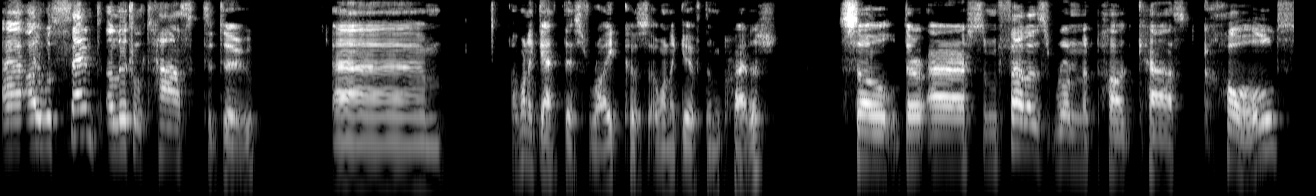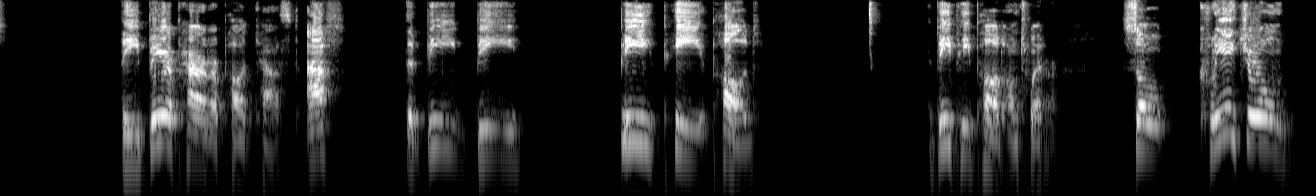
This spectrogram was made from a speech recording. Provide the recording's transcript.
uh, I was sent a little task to do. Um, I want to get this right because I want to give them credit. So there are some fellas running a podcast called the Beer Parlor Podcast at the BB BP Pod, the BP Pod on Twitter. So create your own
